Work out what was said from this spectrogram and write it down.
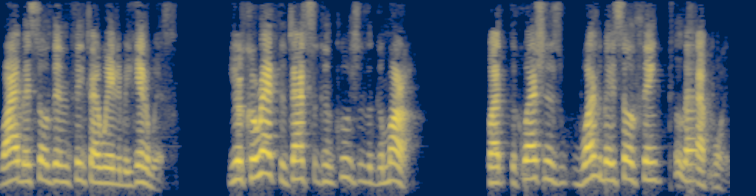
why Beis Hillel didn't think that way to begin with. You're correct that that's the conclusion of the Gemara. But the question is, what did Beis Hillel think till that point?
